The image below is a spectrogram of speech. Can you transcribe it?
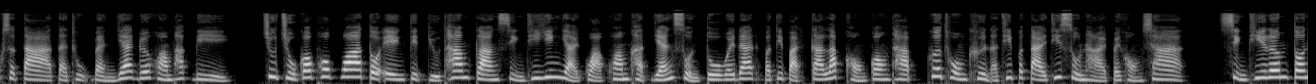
คชะตา แต่ถูกแบ่งแยกด้วยความพักดี จู่ๆก็พบว่าตัวเองติดอยู่ท่ามกลางสิ่งที่ยิ่งใหญ่กว่าความขัดแย้งส่วนตัวไว้ได้ปฏิบัติการลับของกองทัพ เพื่อทวงคืนอธิปไตยที่สูญหายไปของชาติ สิ่งที่เริ่มต้น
